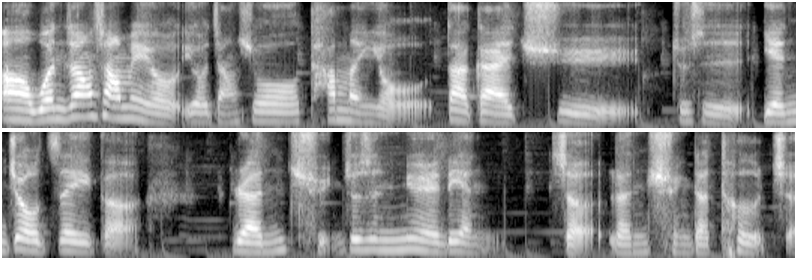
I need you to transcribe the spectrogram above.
呃，文章上面有有讲说，他们有大概去就是研究这个人群，就是虐恋者人群的特征。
